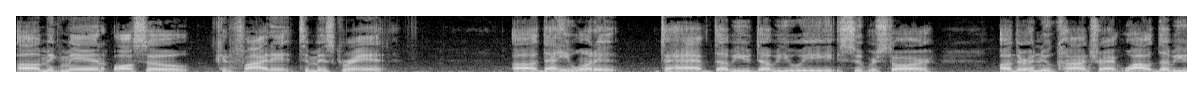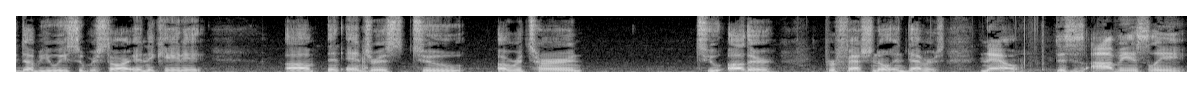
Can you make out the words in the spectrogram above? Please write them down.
uh, McMahon also confided to Miss Grant uh, that he wanted to have WWE Superstar under a new contract, while WWE Superstar indicated um, an interest to a return to other professional endeavors. Now, this is obviously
